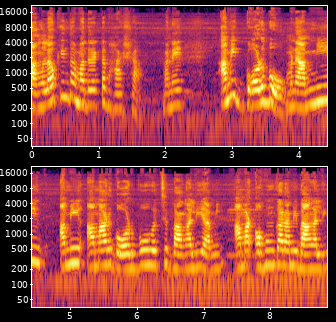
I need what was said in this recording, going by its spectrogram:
বাংলাও কিন্তু আমাদের একটা ভাষা। মানে আমি গর্ব মানে আমি আমি, আমার গর্ব হচ্ছে বাঙালি আমি, আমার অহংকার আমি বাঙালি।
